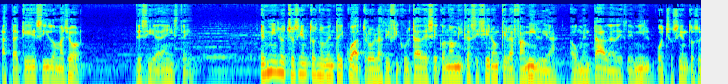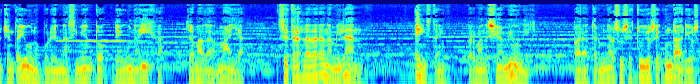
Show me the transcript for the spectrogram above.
hasta que he sido mayor, decía Einstein. En 1894 las dificultades económicas hicieron que la familia, aumentada desde 1881 por el nacimiento de una hija llamada Maya, se trasladaran a Milán. Einstein permaneció en Múnich para terminar sus estudios secundarios,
